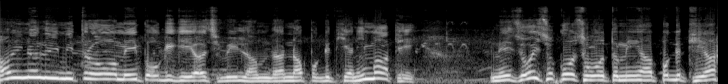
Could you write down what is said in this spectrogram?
ફાઇનલી મિત્રો, અમે પહોંચી ગયા છીએ લામદારના પગથિયાની માથે. ને જોઈ શકો છો તમે આ પગથિયા.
